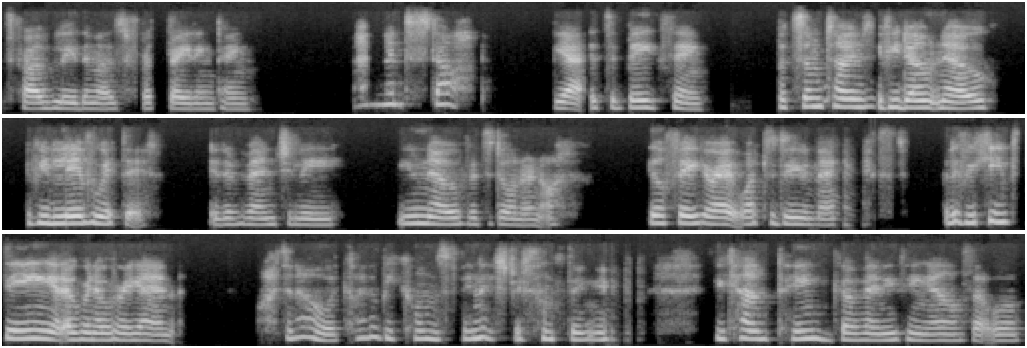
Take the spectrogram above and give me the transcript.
It's probably the most frustrating thing. I'm meant to stop. Yeah, it's a big thing. But sometimes if you don't know, if you live with it, it eventually, you know if it's done or not. You'll figure out what to do next. But if you keep seeing it over and over again, I don't know, it kind of becomes finished or something. You can't think of anything else that will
